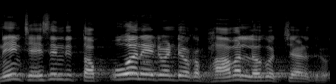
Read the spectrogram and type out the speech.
నేను చేసింది తప్పు అనేటువంటి ఒక భావంలోకి వచ్చాడు ధ్రువ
